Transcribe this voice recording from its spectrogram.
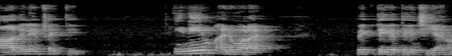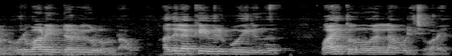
ആദിലയും ശൈത്യയും. ഇനിയും അനുമോളെ വ്യക്തിഗത ചെയ്യാനുണ്ട്. ഒരുപാട് ഇന്റർവ്യൂകളുണ്ടാവും അതിലൊക്കെ ഇവർ പോയിരുന്ന് വായി തോന്നുന്നതെല്ലാം വിളിച്ചു പറയും.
